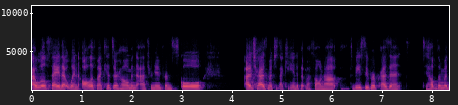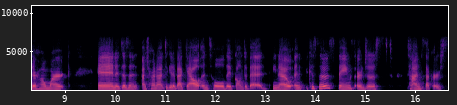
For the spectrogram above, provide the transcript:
I will say that when all of my kids are home in the afternoon from school, I try as much as I can to put my phone up, to be super present, to help them with their homework. And it doesn't, I try not to get it back out until they've gone to bed, you know, and because those things are just time suckers.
